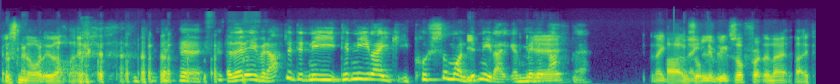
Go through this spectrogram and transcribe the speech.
that's naughty. That like. and then even after, didn't he? Didn't he like he pushed someone? Didn't he like a minute Yeah. after? Like, Uh, it, like was up, it literally, was up for tonight. Like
